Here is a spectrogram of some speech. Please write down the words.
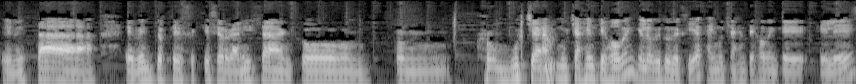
en estos eventos que se, que se organizan con, con, mucha, mucha gente joven, que es lo que tú decías, que hay mucha gente joven que, lee.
